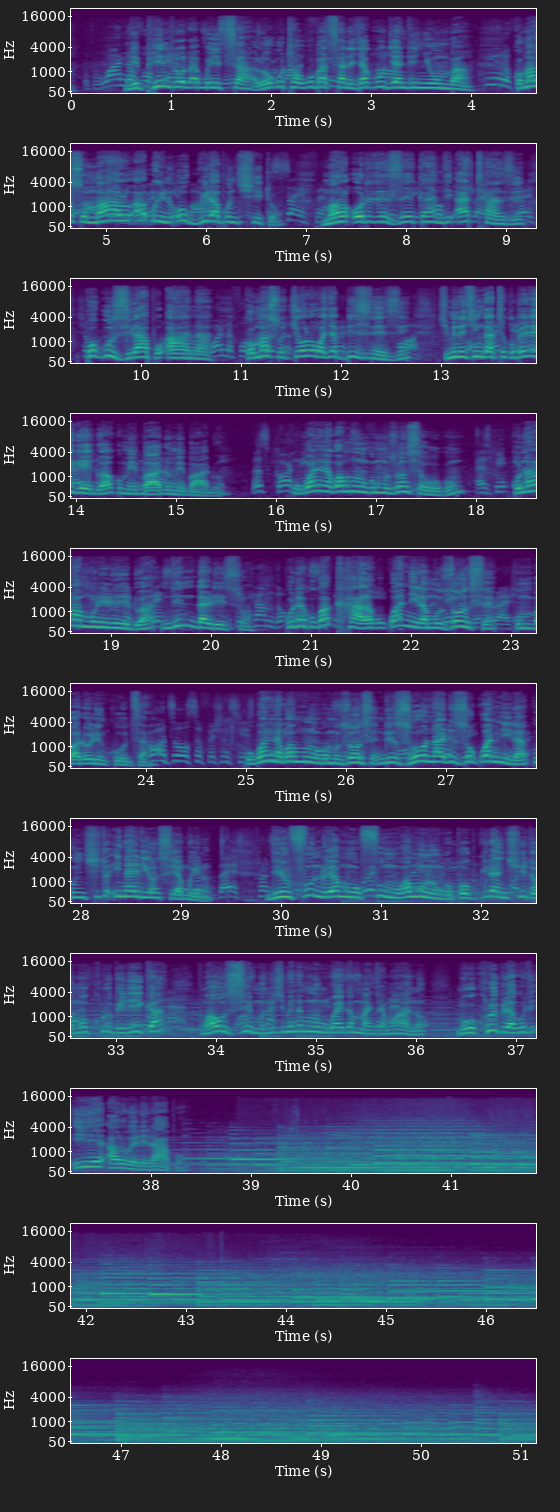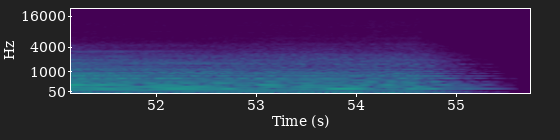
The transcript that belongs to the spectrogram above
ndi phindu lodabwitsa lokutha kukupatsani chakudya ndi nyumba. Komanso malo abwino ogwirapo ntchito malo otetezeka ndi athanzi pokuzirapo ana. Komanso cholowa cha bizinesi chimene chingathe kuperekedwa ku mibado mibado kukwanira kwa mulungu mu all-sufficiency zonse uku kunalamuliridwa ndi mdaliso kuti kukakhala kukwanira mu for the next zonse generation. ku mbado uli kukwanira kwa mulungu mu zonse ndi zoonadi zokwanira ku ntchito ina iliyonse yabwino. ndi mfundo ya mu ufumu wa mulungu pogwira ntchito mokhulupirika has mwa uzimu ndi chimene mulungu wayika m'manja mwanu mukukhulupirira kuti iye alowererapo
